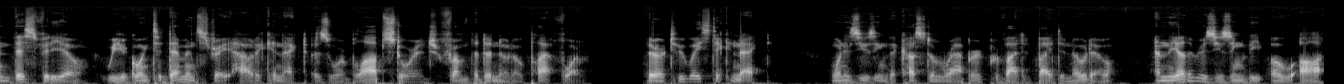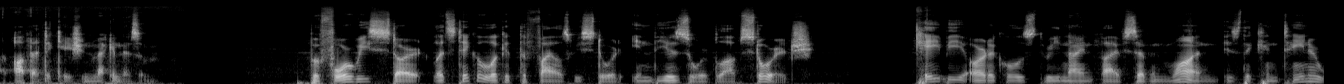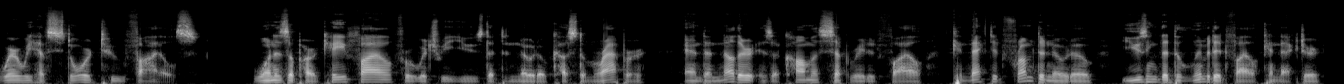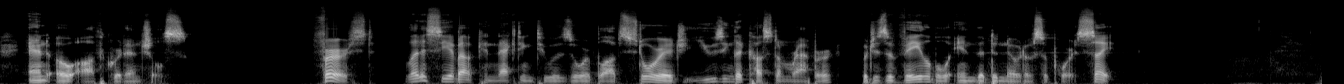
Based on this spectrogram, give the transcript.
In this video, we are going to demonstrate how to connect Azure Blob Storage from the Denodo platform. There are two ways to connect. One is using the custom wrapper provided by Denodo, and the other is using the OAuth authentication mechanism. Before we start, let's take a look at the files we stored in the Azure Blob Storage. KB Articles 39571 is the container where we have stored two files. One is a Parquet file for which we used a Denodo custom wrapper, and another is a comma-separated file connected from Denodo using the delimited file connector and OAuth credentials. First, let us see about connecting to Azure Blob Storage using the custom wrapper, which is available in the Denodo support site.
